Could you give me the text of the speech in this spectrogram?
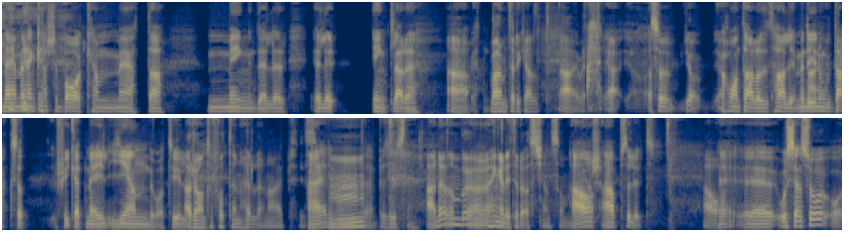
nej, men den kanske bara kan mäta mängd eller, eller enklare. Ja, vet varmt eller kallt? Ja, jag vet. Ja, ja, alltså, jag, jag har inte alla detaljer, men det är nog dags att skicka ett mejl igen då till... Ja, du har inte fått den heller? Nej, precis. Nej, det Mm. inte. Precis. Ja, de börjar hänga lite löst känns som. Ja, kanske. absolut. ja. Eh, eh, och sen så,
